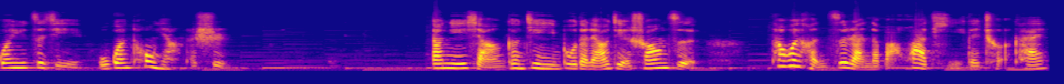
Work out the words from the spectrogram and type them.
关于自己无关痛痒的事。当你想更进一步的了解双子，他会很自然的把话题给扯开。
